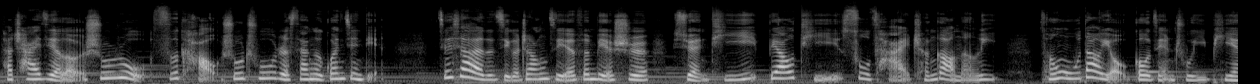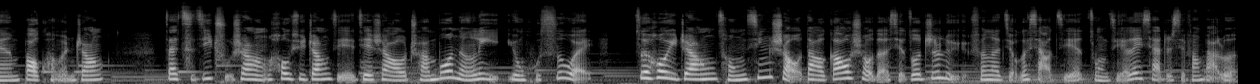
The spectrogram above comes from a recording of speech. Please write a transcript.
它拆解了输入、思考、输出这三个关键点。接下来的几个章节分别是选题、标题、素材、成稿能力，从无到有构建出一篇爆款文章。在此基础上，后续章节介绍传播能力、用户思维。最后一章从新手到高手的写作之旅，分了九个小节，总结了一下这些方法论。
